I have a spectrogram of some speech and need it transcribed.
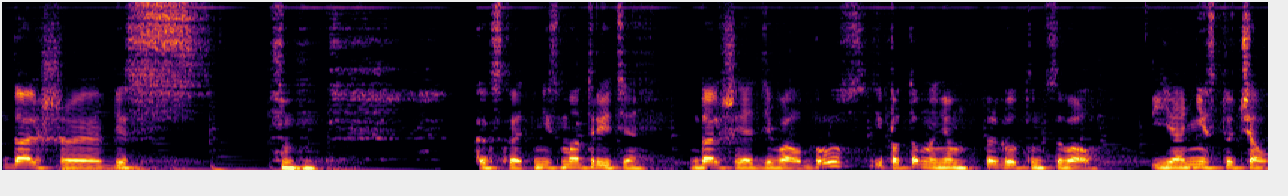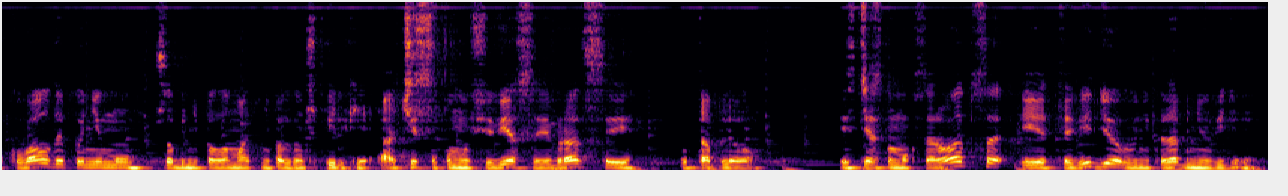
Дальше без... как сказать, не смотрите. Дальше я одевал брус и потом на нем прыгал, танцевал. Я не стучал кувалдой по нему, чтобы не поломать, не погнуть шпильки, а чисто с помощью веса и вибрации утапливал. Естественно, мог сорваться, и это видео вы никогда бы не увидели.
